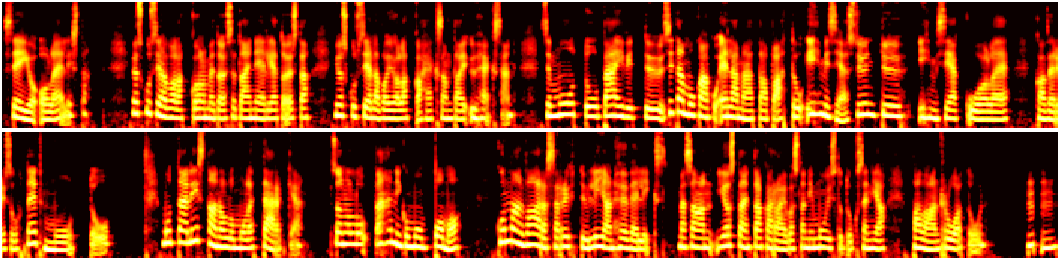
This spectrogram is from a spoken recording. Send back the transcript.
se ei ole oleellista. Joskus siellä voi olla 13 tai 14, joskus siellä voi olla 8 tai 9. Se muuttuu, päivittyy sitä mukaan, kun elämää tapahtuu. Ihmisiä syntyy, ihmisiä kuolee, kaverisuhteet muuttuu. Mutta tämä lista on ollut mulle tärkeä. Se on ollut vähän niin kuin mun pomo, kun mä oon vaarassa ryhtyä liian höveliksi, mä saan jostain takaraivostani muistutuksen ja palaan ruotuun. Mm-mm,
